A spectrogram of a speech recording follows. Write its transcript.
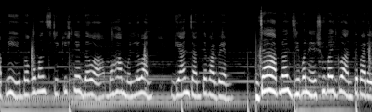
আপনি ভগবান শ্রীকৃষ্ণের দেওয়া মহামূল্যবান জ্ঞান জানতে পারবেন, যা আপনার জীবনে সৌভাগ্য আনতে পারে।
